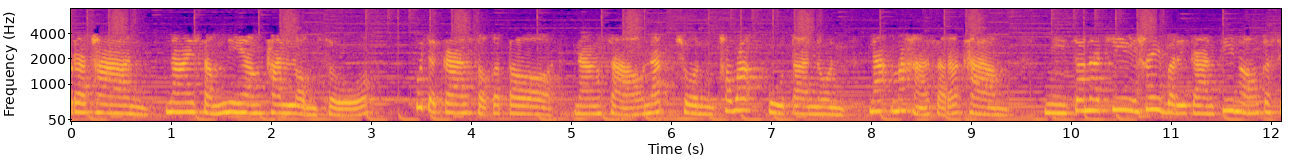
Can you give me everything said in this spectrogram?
ประธาน นายสำเนียงพันหล่อมโส ผู้จัดการสกต นางสาวนัทชนพวะภูตานนท์ณมหาสารคาม มีเจ้าหน้าที่ให้บริการพี่น้องเกษ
